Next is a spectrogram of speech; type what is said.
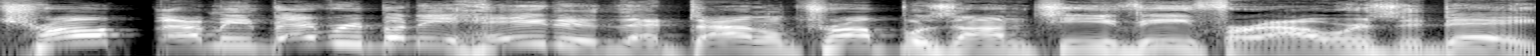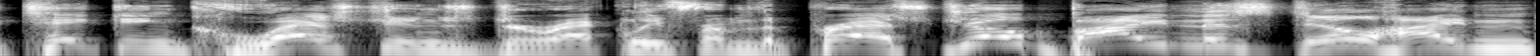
Trump, I mean, everybody hated that Donald Trump was on TV for hours a day, taking questions directly from the press. Joe Biden is still hiding.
